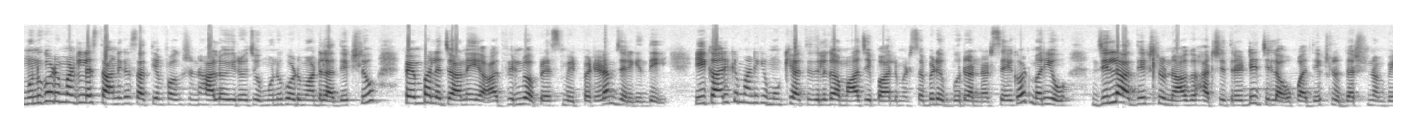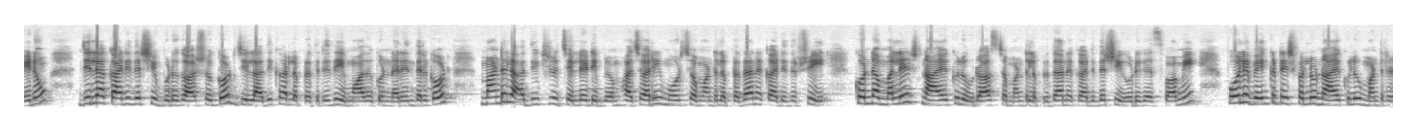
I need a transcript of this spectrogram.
మునుగోడు మండల స్థానిక సత్యం ఫంక్షన్ హాల్లో ఈరోజు మునుగోడు మండల అధ్యక్షులు పెంపల జానయ్య ఆధ్వర్యంలో ప్రెస్ మీట్ పెట్టడం జరిగింది. ఈ కార్యక్రమానికి ముఖ్య అతిథులుగా మాజీ పార్లమెంట్ సభ్యుడు బుర్ర నర్సేగౌడ్ మరియు జిల్లా అధ్యక్షులు నాగ హర్షిత్ రెడ్డి జిల్లా ఉపాధ్యక్షులు దర్శనం వేణు జిల్లా కార్యదర్శి బుడుగ అశోక్ గౌడ్ జిల్లా అధికారుల ప్రతినిధి మాదకొండ నరేందర్ గౌడ్ మండల అధ్యక్షుడు చెల్లెటి బ్రహ్మచారి మోర్చా మండల ప్రధాన కార్యదర్శి కొండ మల్లేష్ నాయకులు రాష్ట్ర మండల ప్రధాన కార్యదర్శి ఒడిగ స్వామి పోలి వెంకటేశ్వర్లు నాయకులు మండల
